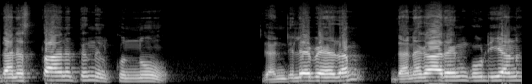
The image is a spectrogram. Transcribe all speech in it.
ധനസ്ഥാനത്ത് നിൽക്കുന്നു. രണ്ടിലെ വേഴം ധനകാരൻ കൂടിയാണ്.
